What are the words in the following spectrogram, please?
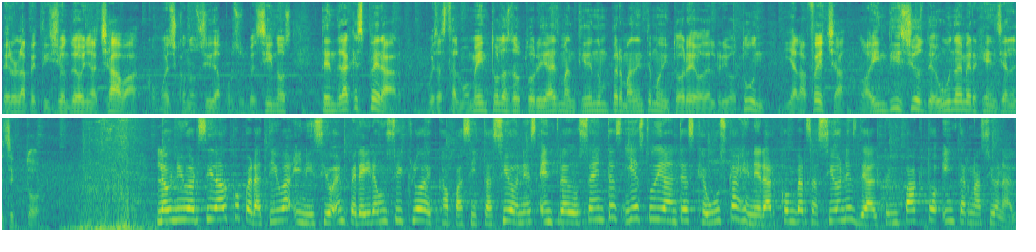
Pero la petición de Doña Chava, como es conocida por sus vecinos, tendrá que esperar, pues hasta el momento las autoridades mantienen un permanente monitoreo del río Tún y a la fecha no hay indicios de una emergencia en el sector. La Universidad Cooperativa inició en Pereira un ciclo de capacitaciones entre docentes y estudiantes que busca generar conversaciones de alto impacto internacional.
